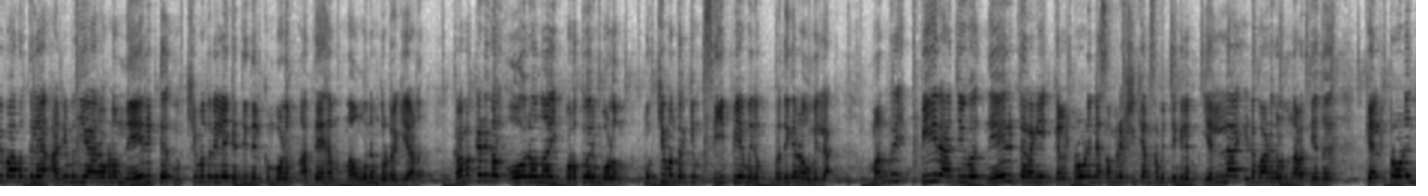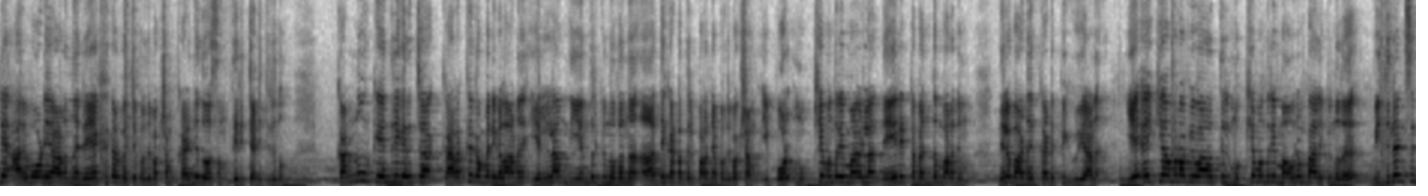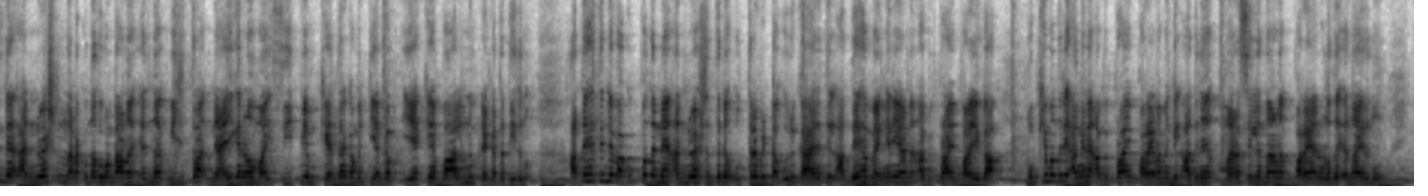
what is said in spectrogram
വിവാദത്തിലെ അഴിമതി ആരോപണം നേരിട്ട് മുഖ്യമന്ത്രിയിലേക്ക് എത്തി നിൽക്കുമ്പോഴും അദ്ദേഹം മൗനം തുടരുകയാണ്. ക്രമക്കേടുകൾ ഓരോന്നായി പുറത്തു വരുമ്പോഴും മുഖ്യമന്ത്രിക്കും സി പി എമ്മിനും പ്രതികരണവുമില്ല. മന്ത്രി പി രാജീവ് നേരിട്ടിറങ്ങി കെൽട്രോണിനെ സംരക്ഷിക്കാൻ ശ്രമിച്ചെങ്കിലും എല്ലാ ഇടപാടുകളും നടത്തിയത് കെൽട്രോണിന്റെ അറിവോടെയാണെന്ന് രേഖകൾ വെച്ച് പ്രതിപക്ഷം കഴിഞ്ഞ ദിവസം തിരിച്ചടിച്ചിരുന്നു. കണ്ണൂർ കേന്ദ്രീകരിച്ച കറക്ക് കമ്പനികളാണ് എല്ലാം നിയന്ത്രിക്കുന്നതെന്ന് ആദ്യഘട്ടത്തിൽ പറഞ്ഞ പ്രതിപക്ഷം ഇപ്പോൾ മുഖ്യമന്ത്രിയുമായുള്ള നേരിട്ട ബന്ധം പറഞ്ഞും നിലപാട് കടുപ്പിക്കുകയാണ്. എ ഐ ക്യാമറ വിവാദത്തിൽ മുഖ്യമന്ത്രി മൗനം പാലിക്കുന്നത് വിജിലൻസിന്റെ അന്വേഷണം നടക്കുന്നത് കൊണ്ടാണ് എന്ന വിചിത്ര ന്യായീകരണവുമായി സി കേന്ദ്ര കമ്മിറ്റി അംഗം എ കെ ബാലനും രംഗത്തെത്തിയിരുന്നു. അദ്ദേഹത്തിന്റെ വകുപ്പ് തന്നെ അന്വേഷണത്തിന് ഉത്തരവിട്ട ഒരു കാര്യത്തിൽ അദ്ദേഹം എങ്ങനെയാണ് അഭിപ്രായം പറയുക? മുഖ്യമന്ത്രി അങ്ങനെ അഭിപ്രായം പറയണമെങ്കിൽ അതിന് മനസ്സില്ലെന്നാണ് പറയാനുള്ളത് എന്നായിരുന്നു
